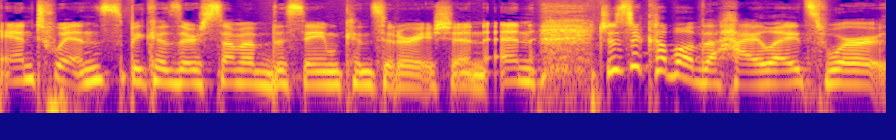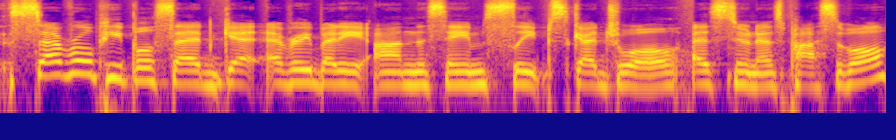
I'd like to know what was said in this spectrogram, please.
and twins because there's some of the same consideration. And just a couple of the highlights were several people said get everybody on the same sleep schedule as soon as possible.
